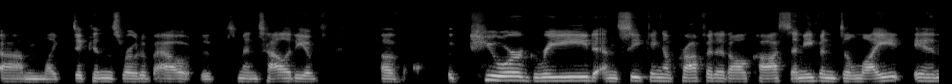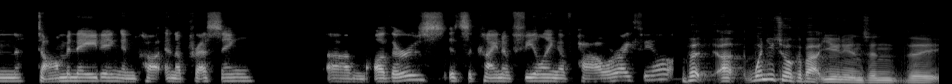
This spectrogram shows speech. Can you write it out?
um, like dickens wrote about this mentality of of pure greed and seeking of profit at all costs, and even delight in dominating and, and oppressing um, others. It's a kind of feeling of power, I feel. But uh, when you talk about unions in the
